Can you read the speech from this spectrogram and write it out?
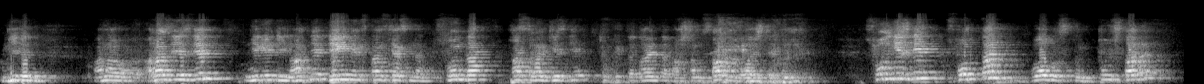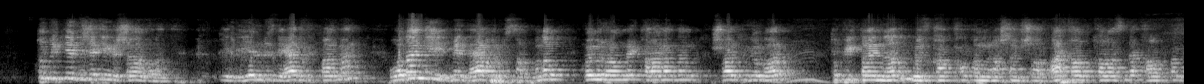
неден? Анау разъезден неге дейін ответ дегенен станциясында. Сонда тасыған кезде тупикті дайындап ақшамды салдым былай сол кезде соттан облыстың туыстары тупиктерді жекеге шығарып алады. Енді елімізде әділдік бар ма? Одан кейін мен тағы бір мысал мынау көмір алмай қарағандан шаркуге барып тупик дайындадым өз қал- қалтамнан ақшамды шығарып арқалық қаласында халықтан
